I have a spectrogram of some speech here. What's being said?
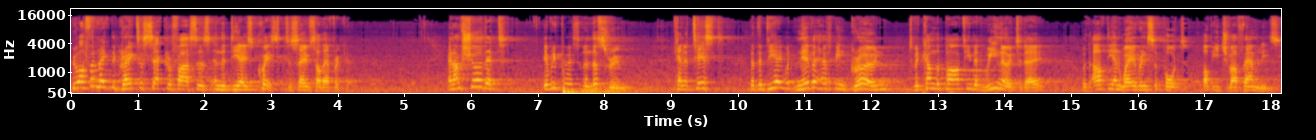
who often make the greatest sacrifices in the DA's quest to save South Africa. And I'm sure that every person in this room can attest that the DA would never have been grown to become the party that we know today without the unwavering support of each of our families.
